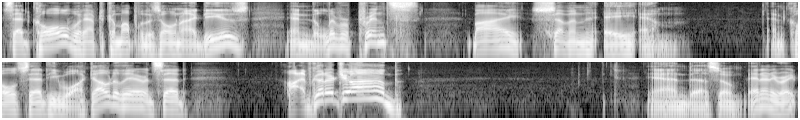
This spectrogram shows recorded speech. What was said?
said Cole would have to come up with his own ideas and deliver prints by 7 a.m. And Cole said he walked out of there and said, I've got a job. And uh, so, at any rate,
